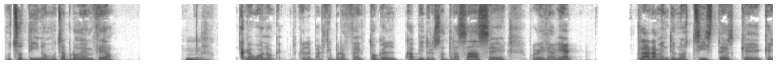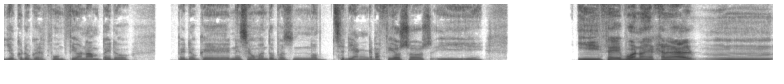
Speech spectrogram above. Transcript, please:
mucho tino mucha prudencia Mm. que bueno, que, le pareció perfecto que el capítulo se atrasase, porque dice, había claramente unos chistes que, que yo creo que funcionan, pero, pero que en ese momento pues no serían graciosos y, y dice, bueno, en general mm,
